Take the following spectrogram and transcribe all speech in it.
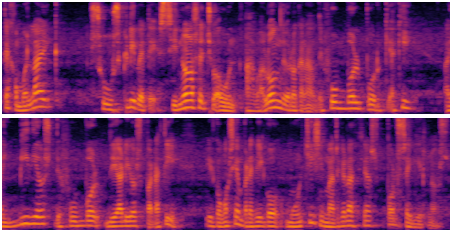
deja un buen like, suscríbete si no lo has hecho aún a Balón de Oro Canal de Fútbol porque aquí hay vídeos de fútbol diarios para ti. Y como siempre digo, muchísimas gracias por seguirnos.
